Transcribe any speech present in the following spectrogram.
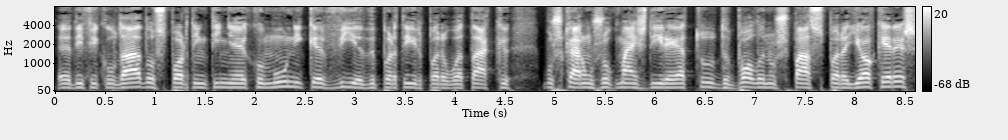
eh, dificuldade. O Sporting tinha como única via de partir para o ataque buscar um jogo mais direto, de bola no espaço para Jóqueres.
